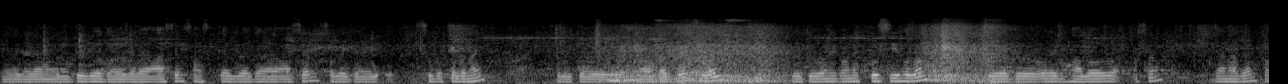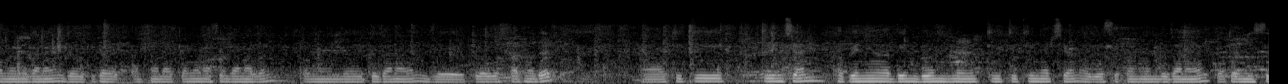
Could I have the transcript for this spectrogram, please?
যারা যারা আমার ইউটিউবে, যারা যারা আছেন সাবস্ক্রাইবার যারা আছেন, সবাইকে শুভেচ্ছা জানাই। সবাইকে ভালো থাকবেন সবাই। যেহেতু অনেক অনেক খুশি হলাম, যেহেতু অনেক ভালো আছেন, জানাবেন কমেন্টে জানাবেন, যে আপনারা কেমন আছেন জানাবেন কমেন্টে একটু জানাবেন যে কী অবস্থা আপনাদের। কি কি কিনছেন? হ্যাপি নিউ ইয়ার দিন বুম কি কি কিনেছেন? অবশ্যই কমেন্টে জানাবেন। কত মিষ্টি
